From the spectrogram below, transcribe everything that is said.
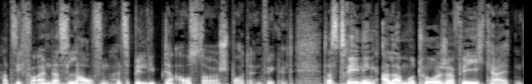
hat sich vor allem das Laufen als beliebter Ausdauersport entwickelt. Das Training aller motorischer Fähigkeiten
